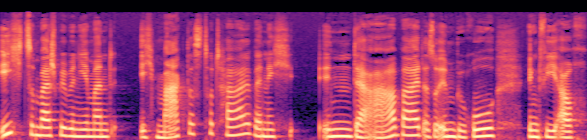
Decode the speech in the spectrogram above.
ich zum Beispiel bin jemand, ich mag das total, wenn ich in der Arbeit, also im Büro, irgendwie auch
